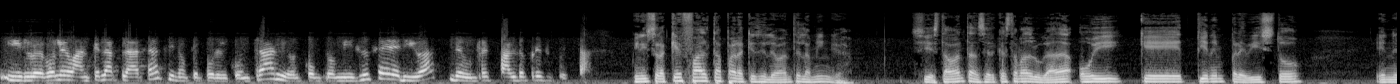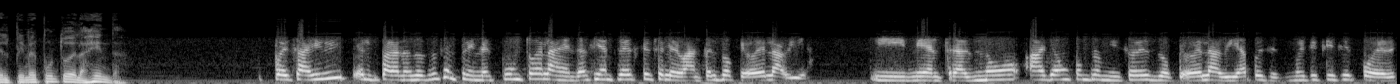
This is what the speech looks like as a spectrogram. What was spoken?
y luego levante la plata, sino que por el contrario, el compromiso se deriva de un respaldo presupuestal. Ministra, ¿qué falta para que se levante la minga? Si estaban tan cerca esta madrugada, hoy, ¿qué tienen previsto en el primer punto de la agenda? Pues ahí, el, para nosotros el primer punto de la agenda siempre es que se levante el bloqueo de la vía. Y mientras no haya un compromiso de desbloqueo de la vía, pues es muy difícil poder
